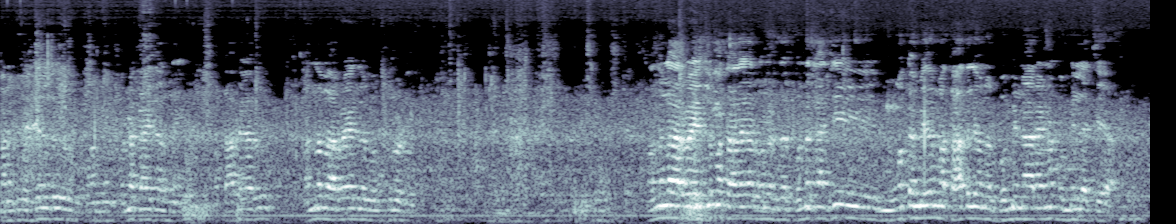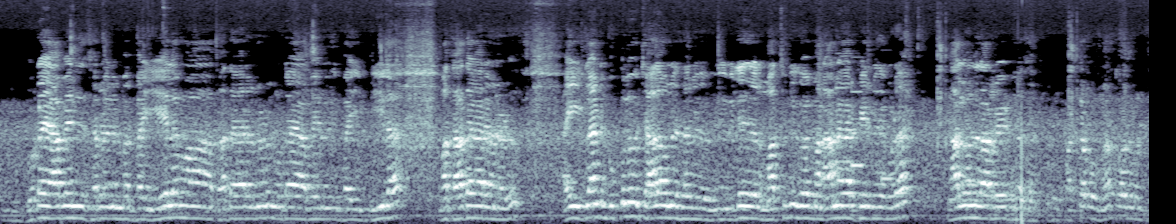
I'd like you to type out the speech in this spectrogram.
మనకు ఒరిజినల్ కొన్న కాగితాలు ఉన్నాయి. మా తాతగారు వందల అరవై ఐదులో కొనుక్కున్నాడు వందల అరవై ఐదులో మా తాతగారు ఉన్నారు సార్. కొన్న కాంచి మూత మీద మా తాతలే ఉన్నారు. బొమ్మి నారాయణ బొమ్మిల్ లచ్చయ్య. నూట యాభై ఎనిమిది సర్వే నెంబర్ బై ఏలో మా తాతగారు ఉన్నాడు. నూట యాభై ఎనిమిది బై బీలో మా తాతగారే ఉన్నాడు. అవి ఇట్లాంటి బుక్కులు చాలా ఉన్నాయి సార్. ఈ విలేజ్లో మత్స్యకి మా నాన్నగారి పేరు మీద కూడా నాలుగు వందల అరవై ఏడు ఉన్నాయి సార్. గవర్నమెంట్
